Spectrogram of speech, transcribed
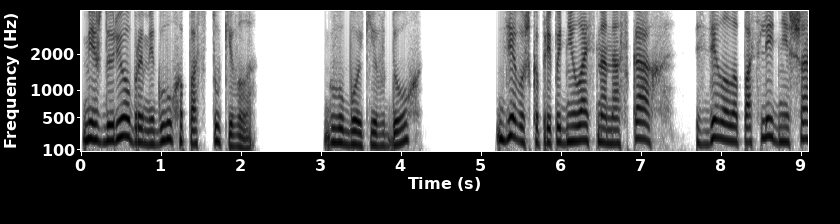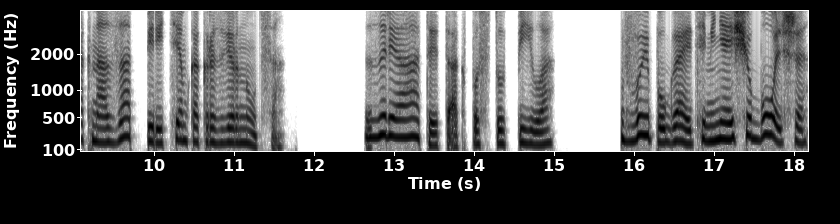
между ребрами глухо постукивало. Глубокий вдох. Девушка приподнялась на носках, сделала последний шаг назад перед тем, как развернуться. «Зря ты так поступила. Вы пугаете меня еще больше!»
